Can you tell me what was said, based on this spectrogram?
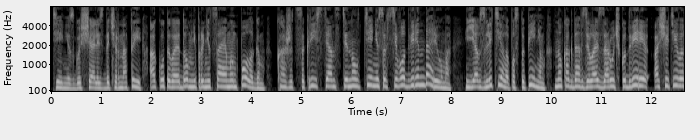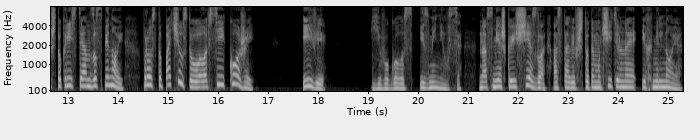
Тени сгущались до черноты, окутывая дом непроницаемым пологом. Кажется, Кристиан стянул тени со всего дверендариума. Я взлетела по ступеням, но когда взялась за ручку двери, ощутила, что Кристиан за спиной. Просто почувствовала всей кожей. «Иви!» Его голос изменился — Насмешка исчезла, оставив что-то мучительное и хмельное.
